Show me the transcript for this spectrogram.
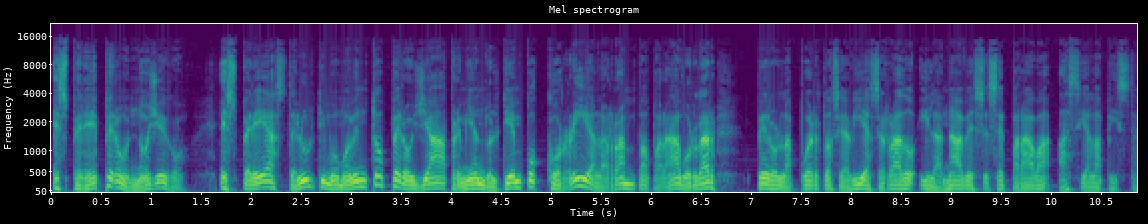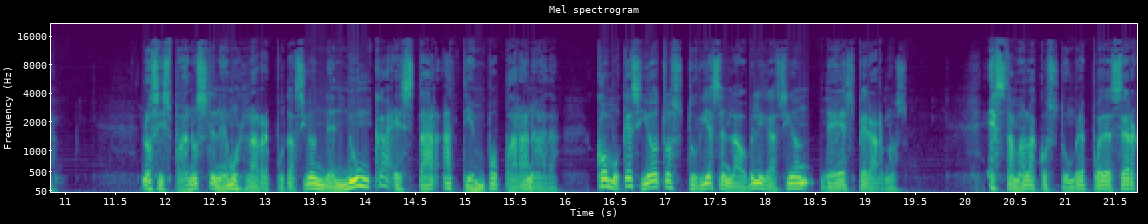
Esperé, pero no llegó. Esperé hasta el último momento, pero ya apremiando el tiempo, corrí a la rampa para abordar, pero la puerta se había cerrado y la nave se separaba hacia la pista. Los hispanos tenemos la reputación de nunca estar a tiempo para nada, como que si otros tuviesen la obligación de esperarnos. Esta mala costumbre puede ser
